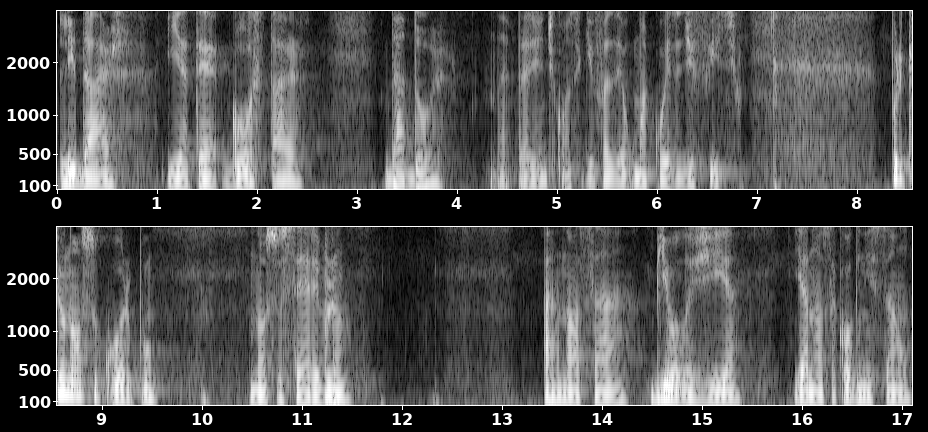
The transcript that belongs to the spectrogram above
lidar e até gostar da dor, né? Para a gente conseguir fazer alguma coisa difícil. Porque o nosso corpo nosso cérebro, a nossa biologia e a nossa cognição,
